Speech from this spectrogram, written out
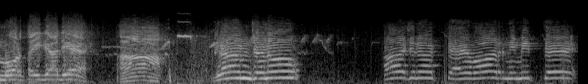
મોર થઈ જાજે હા. ગ્રામજનો, આજના તહેવાર નિમિત્તે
